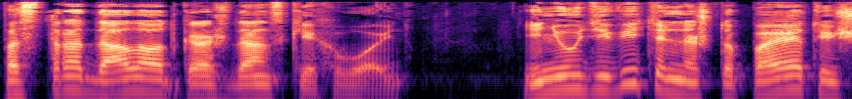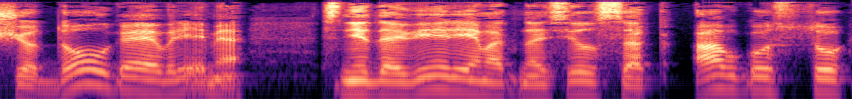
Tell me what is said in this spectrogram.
пострадала от гражданских войн. И неудивительно, что поэт еще долгое время – с недоверием относился к Августу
